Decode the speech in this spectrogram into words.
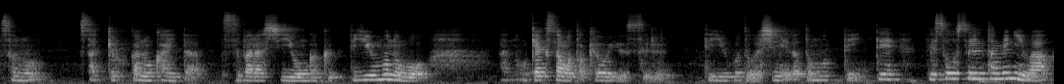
その作曲家の書いた素晴らしい音楽っていうものをあのお客様と共有するっていうことが使命だと思っていてでそうするためには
